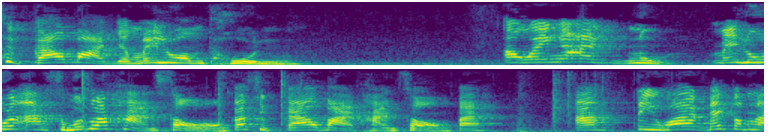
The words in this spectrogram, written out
เก้าสิบเก้าบาทยังไม่รวมทุน เอาง่ายๆหนูไม่รู้นะอะสมมติว่าหารสองเก้าสิบเก้าบาทหารสองไปอะตีว่าได้กำไร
